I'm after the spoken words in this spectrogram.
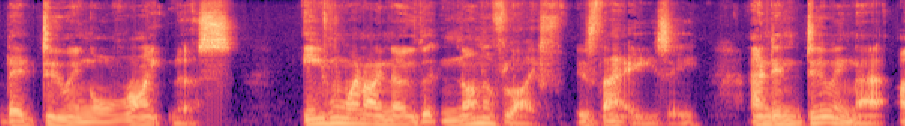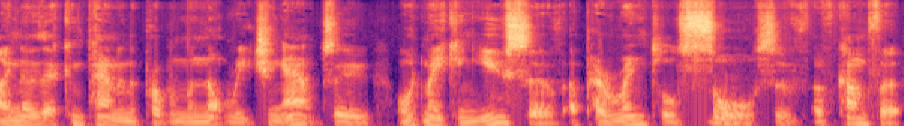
they're doing all rightness, even when I know that none of life is that easy. And in doing that, I know they're compounding the problem and not reaching out to or making use of a parental mm. source of, of comfort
